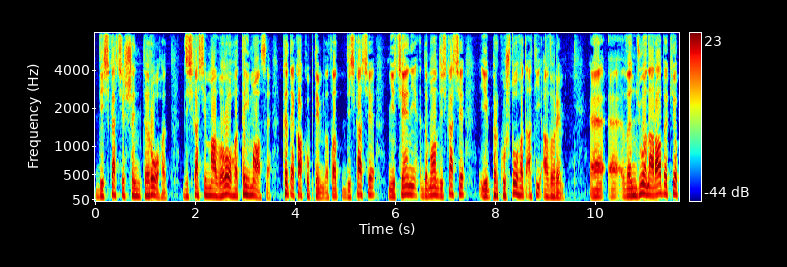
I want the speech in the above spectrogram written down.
diçka që shenjtërohet, diçka që madhërohet tej mase. Këtë e ka kuptim, do thotë diçka që një qenie, domthonë diçka që i përkushtohet atij adhurim. Ë dhe në gjuhën arabe kjo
